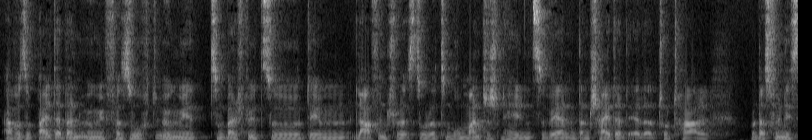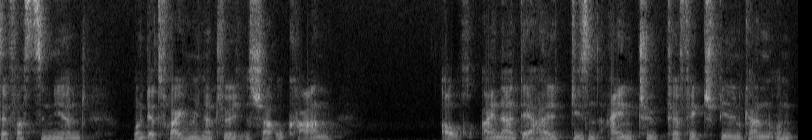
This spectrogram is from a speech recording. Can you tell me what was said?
Aber sobald er dann irgendwie versucht, irgendwie zum Beispiel zu dem Love Interest oder zum romantischen Helden zu werden, dann scheitert er da total. Und das finde ich sehr faszinierend. Und jetzt frage ich mich natürlich, ist Shah Rukh Khan auch einer, der halt diesen einen Typ perfekt spielen kann und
